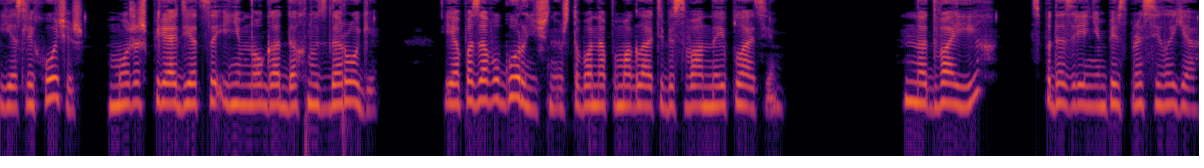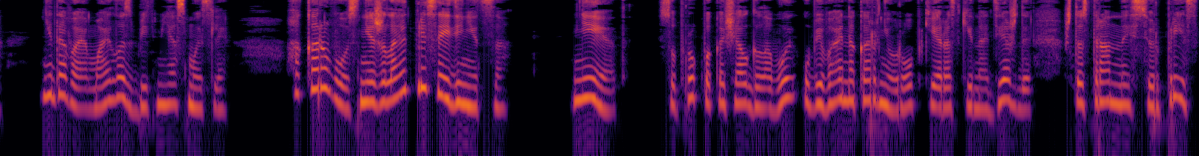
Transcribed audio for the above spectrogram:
«Если хочешь, можешь переодеться и немного отдохнуть с дороги. Я позову горничную, чтобы она помогла тебе с ванной и платьем». «На двоих?» — с подозрением переспросила я, не давая Майло сбить меня с мысли. «А Карвоз не желает присоединиться?» «Нет, Супруг покачал головой, убивая на корню робкие ростки надежды, что странный сюрприз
